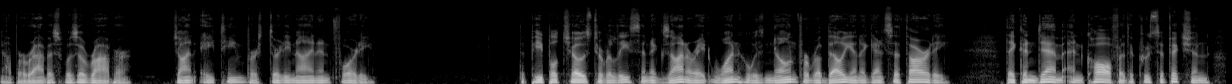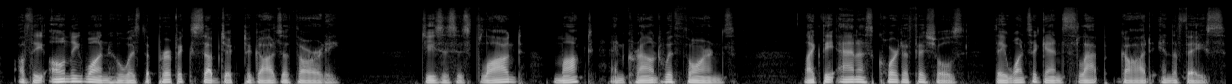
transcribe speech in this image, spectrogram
Now Barabbas was a robber. John 18, verse 39 and 40. The people chose to release and exonerate one who was known for rebellion against authority. They condemn and call for the crucifixion of the only one who was the perfect subject to God's authority. Jesus is flogged, mocked, and crowned with thorns. Like the Annas court officials, they once again slap God in the face.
